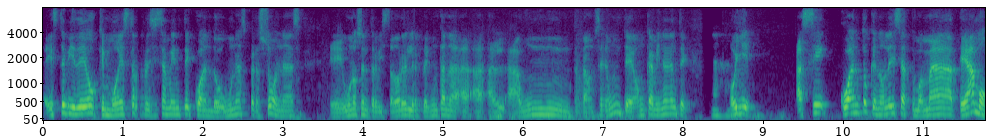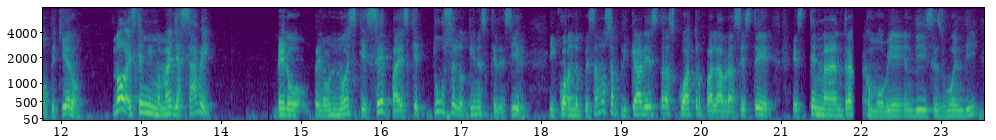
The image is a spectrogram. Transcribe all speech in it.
Este video que muestra precisamente cuando unas personas eh, unos entrevistadores le preguntan a, un transeúnte, a un caminante, oye, ¿hace cuánto que no le dices a tu mamá, te amo, te quiero? No, es que mi mamá ya sabe, pero, pero no es que sepa, es que tú se lo tienes que decir. Y cuando empezamos a aplicar estas cuatro palabras, este, este mantra, como bien dices, Wendy,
